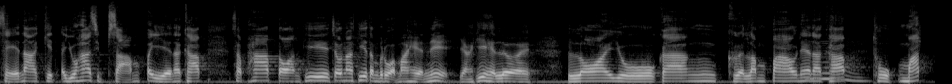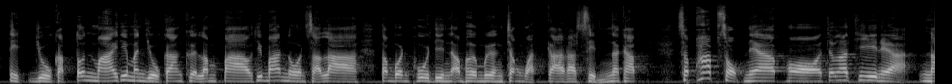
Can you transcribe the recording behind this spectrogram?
เสนากิจอายุ53ปีนะครับสภาพตอนที่เจ้าหน้าที่ตำรวจมาเห็นนี่อย่างที่เห็นเลยลอยอยู่กลางเขื่อนลำปาวเนี่ยนะครับถูกมัดติดอยู่กับต้นไม้ที่มันอยู่กลางเขื่อนลำปาวที่บ้านโนนสาราตำบลภูดินอำเภอเมืองจังหวัดกาฬสินธุ์นะครับสภาพศพเนี่ยพอเจ้าหน้าที่เนี่ยน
